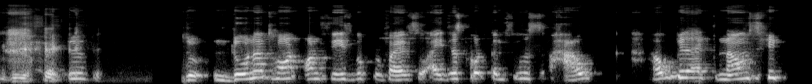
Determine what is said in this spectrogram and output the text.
Yeah. Donathon on Facebook profile. So I just got confused. How how will I pronounce it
